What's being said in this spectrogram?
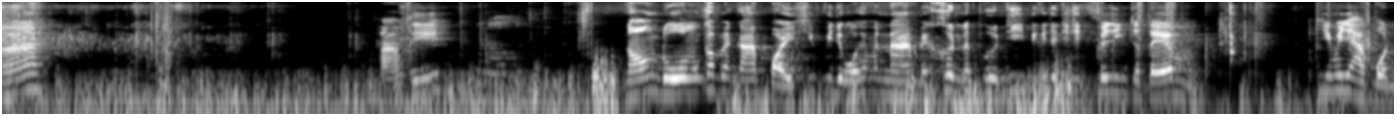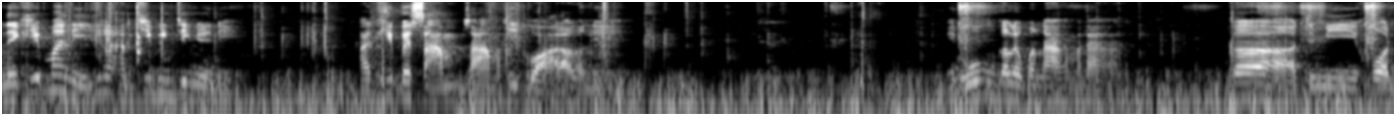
ฮะ ถามสิน้องดูมันก็เป็นการปล่อยคลิปวิดีโอให้มันนานไปขึ้นแล้วพื้นที่พี่ก็จะก็ยิ่งจะเต็ม พี่ไม่อยากบ่นในคลิปมากนี่ที่เราอัดคลิปจริงๆเลยนี่ อัดคลิปไปสามสามนาทีกว่าแล้วตอนนี้ไม่รู้มันก็เร็วธรรมดาธรรมดา ก็จะมีคน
